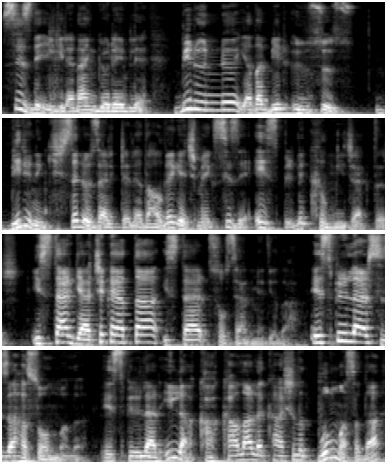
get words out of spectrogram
sizle ilgilenen görevli, bir ünlü ya da bir ünsüz, birinin kişisel özellikleriyle dalga geçmek sizi esprili kılmayacaktır. İster gerçek hayatta ister sosyal medyada. Espriler size has olmalı. Espriler illa kahkahalarla karşılık bulmasa da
